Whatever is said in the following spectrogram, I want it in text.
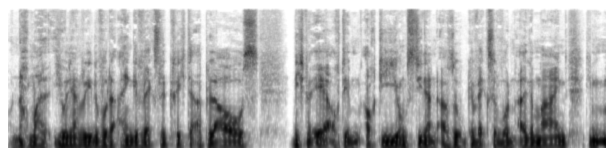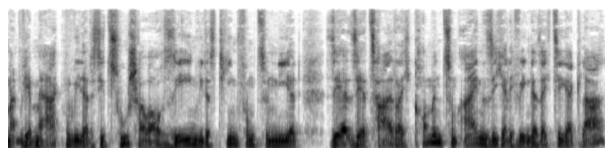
Und nochmal, Julian Riede wurde eingewechselt, kriegte Applaus nicht nur er, auch dem, auch die Jungs, die dann also gewechselt wurden allgemein. Die, man, wir merken wieder, dass die Zuschauer auch sehen, wie das Team funktioniert. Sehr, sehr zahlreich kommen. Zum einen sicherlich wegen der 60er, klar.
